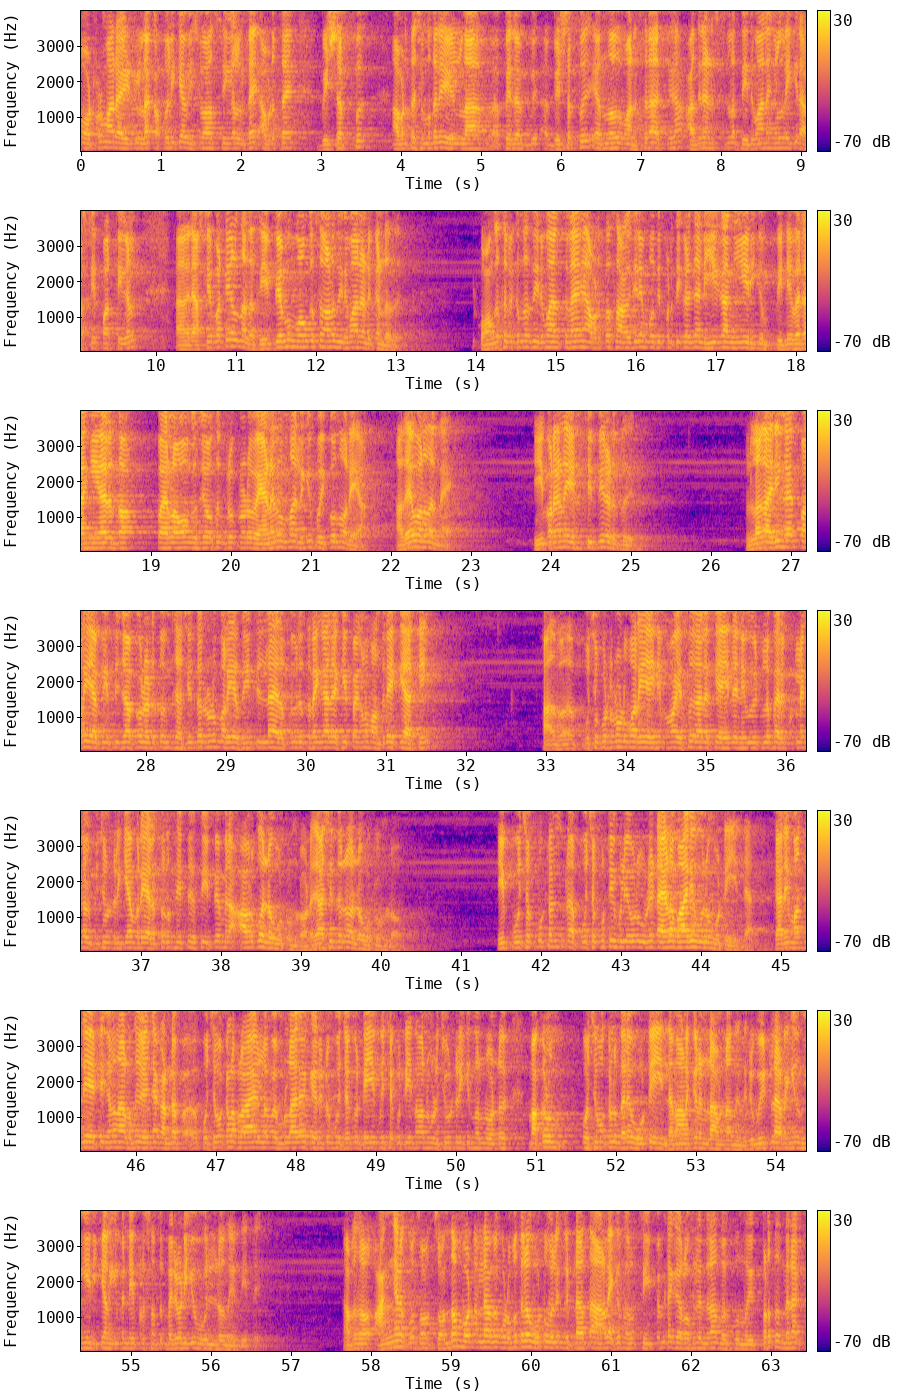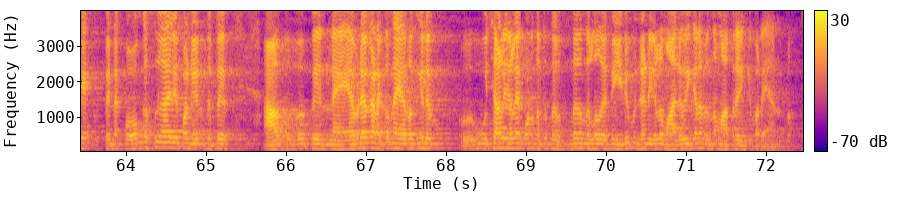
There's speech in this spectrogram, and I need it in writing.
വോട്ടർമാരായിട്ടുള്ള കത്തോലിക്ക വിശ്വാസികളുടെ അവിടുത്തെ ബിഷപ്പ് അവിടുത്തെ ചുമതലയുള്ള പിന്നെ ബിഷപ്പ് എന്നത് മനസ്സിലാക്കുക. അതിനനുസരിച്ചുള്ള തീരുമാനങ്ങളിലേക്ക് രാഷ്ട്രീയ പാർട്ടികൾ രാഷ്ട്രീയ പാർട്ടികൾ എന്നല്ല സി പി എമ്മും കോൺഗ്രസുമാണ് തീരുമാനം എടുക്കേണ്ടത്. കോൺഗ്രസ് എടുക്കുന്ന തീരുമാനത്തിനെ അവിടുത്തെ സാഹചര്യം ബോധ്യപ്പെടുത്തി കഴിഞ്ഞാൽ ലീഗ് അംഗീകരിക്കും. പിന്നെ ഇവരുടെ അംഗീകാരം എന്താ? കേരള കോൺഗ്രസ് ജോസഫ് ഗ്രൂപ്പിനോട് വേണമെന്നോ അല്ലെങ്കിൽ പൊയ്ക്കോന്ന് പറയാം. അതേപോലെ തന്നെ ഈ പറയുന്ന എൻ സി പിയുടെ അടുത്ത് ഉള്ള കാര്യം പറയാം. പി സി ജാക്കോയുടെ അടുത്തും ശശീന്ദ്രനോടും പറയാം. സീറ്റില്ല ഇരത്തൂർ ഇത്രയും കാലമൊക്കെ ഇപ്പം ഞങ്ങൾ മന്ത്രിയൊക്കെ ആക്കി. പൂച്ചക്കുട്ടനോട് പറയാ. ഇനിയിപ്പോൾ വയസ്സുകാലൊക്കെ ആയില്ല? ഇനി വീട്ടിൽ പേരക്കുട്ടികളെ കളിപ്പിച്ചുകൊണ്ടിരിക്കാൻ പറയാം. ഇരത്തൂർ സീറ്റ് സി പി എമ്മിന് അവർക്കും വല്ല കൂട്ടുണ്ടോ ശശീന്ദ്രനും വല്ല വോട്ടുണ്ടോ ഈ പൂച്ചക്കുട്ടൻ പൂച്ചക്കുട്ടി വിളിയോട് കൂടിയിട്ട് അയാളെ ഭാര്യ പോലും കൂട്ടിയില്ല കാരണം മന്ത്രിയായിട്ട് ഇങ്ങനെ നടന്നു കഴിഞ്ഞാൽ കണ്ട കൊച്ചുമക്കളെ പ്രായമുള്ള പെമ്പിള്ളാരെ കയറിയിട്ട് പൂച്ചക്കുട്ടി പൂച്ചക്കുട്ടി എന്ന് പറഞ്ഞ് വിളിച്ചുകൊണ്ടിരിക്കുന്നുള്ളതുകൊണ്ട് മക്കളും കൊച്ചുമക്കളും വരെ വോട്ട് ചെയ്യില്ല. നാണക്കേടുണ്ടാവണ്ടെന്ന് ഇതിൽ വീട്ടിലടങ്ങി ഒതുങ്ങിയിരിക്കുകയാണെങ്കിൽ പിന്നെ ഈ പ്രശ്നത്തിൽ പരിപാടിക്ക് പോലില്ലോ എന്ന് എഴുതിയിട്ട്. അപ്പോൾ അങ്ങനെ സ്വ- സ്വ- സ്വന്തം വോട്ടല്ലാതെ കുടുംബത്തിലെ വോട്ട് പോലും കിട്ടാത്ത ആളെയൊക്കെ സി പി എമ്മിന്റെ കെയർ ഓഫിൽ എന്തിനാണ് നിർത്തുന്നത് ഇപ്പുറത്ത് എന്തിനൊക്കെ പിന്നെ കോൺഗ്രസ്സുകാർ പണിയെടുത്തിട്ട് പിന്നെ എവിടെയോ കിടക്കുന്ന ഏതെങ്കിലും ഊച്ചാളികളെ കൊണ്ടുവന്നിട്ട് നിർത്തുന്നത് എന്നുള്ളത് ഇരു മുന്നണികളും ആലോചിക്കണമെന്ന് മാത്രമേ എനിക്ക് പറയാനുള്ളൂ.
